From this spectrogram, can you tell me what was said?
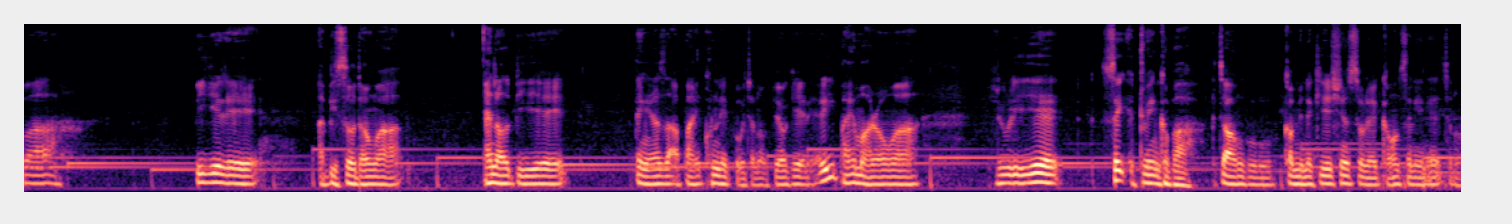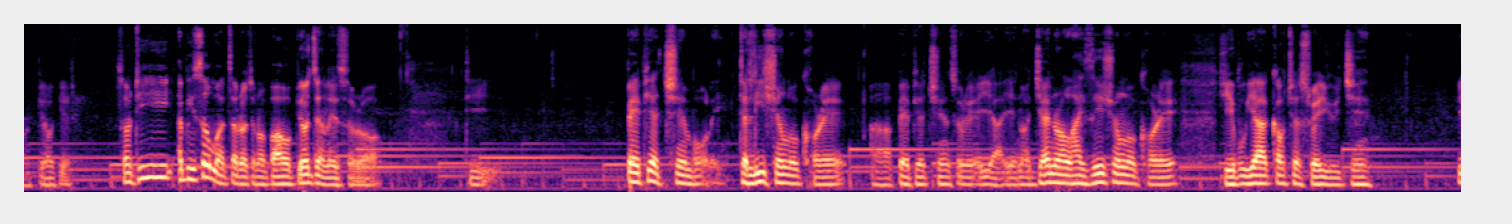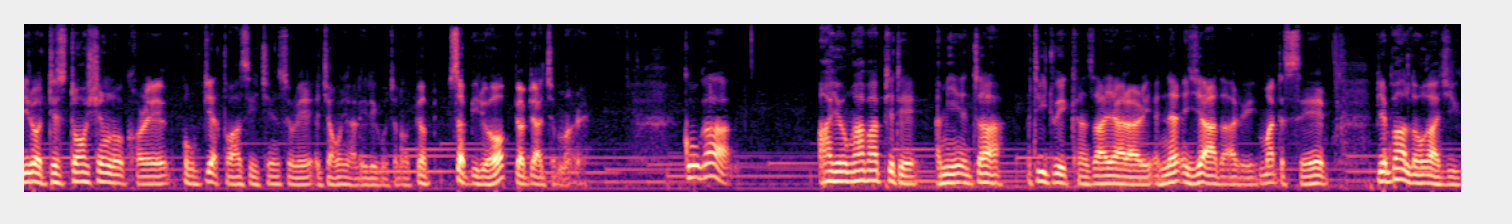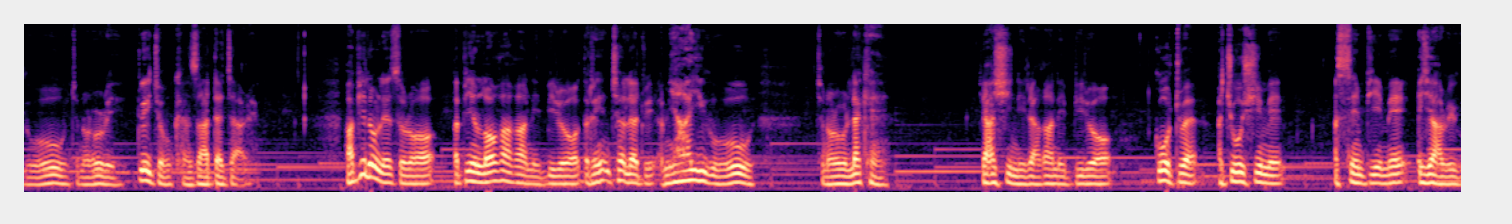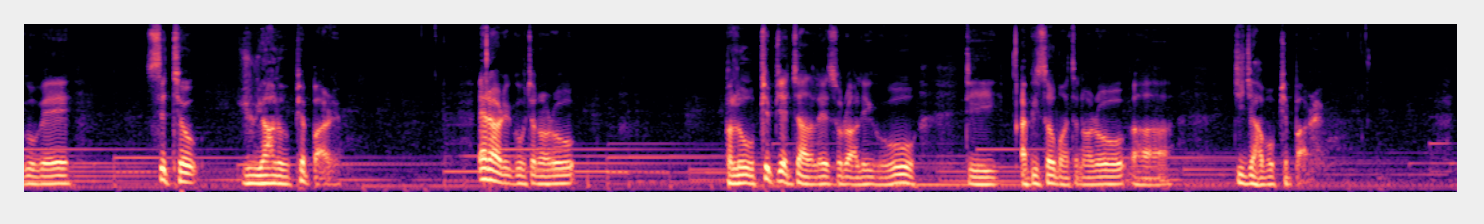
ပါပြီးခဲ့တဲ့ episode တုန်းက NLP ရဲ့သင်ခန်းစာအပိုင်း9ကိုကျွန်တော်ပြောခဲ့တယ်အဲ့ဒီဘိုင်းမှာတော့ကလူတွေရဲ့စိတ်အတွင်းကဘာအကြောင်းကို communication ဆိုတဲ့ counseling နဲ့ကျွန်တော်ပြောခဲ့တယ်ဆိုတော့ဒီ episode မှာကျတော့ကျွန်တော်ဘာကိုပြောချင်လဲဆိုတော့ဒီပယ်ဖြတ်ခြင်းပေါ့လေ deletion လို့ခေါ်တဲ့အာပယ်ဖြတ်ခြင်းဆိုတဲ့အရာရဲ့เนาะ generalization လို့ခေါ်တဲ့ရေဘူးရကောက်ချက်ဆွဲယူခြင်း ပြီးတော့ distortion လို့ခေါ်တဲ့ပုံပြတ်သွားစေခြင်းဆိုတဲ့အကြောင်းအရာလေးတွေကိုကျွန်တော်ပြောဆက်ပြီးတော့ပြောပြချင်ပါတယ်ကိုကအာယုံ၅ပါးဖြစ်တဲ့အမြင်အကြားအထီးတွေခံစားရတာတွေအနက်အရတာတွေမှတ်တဆင်ပြင်ပလောကကြီးကိုကျွန်တော်တို့တွေတွေ့ကြုံခံစားတတ်ကြတယ်။ဘာဖြစ်လို့လဲဆိုတော့အပြင်လောကကနေပြီးတော့သတင်းအချက်လက်တွေအများကြီးကိုကျွန်တော်တို့လက်ခံရရှိနေတာကနေပြီးတော့ကိုယ့်အတွက်အကျိုးရှိမဲ့အဆင်ပြေမဲ့အရာတွေကိုပဲ စစ်ထုတ်ယူရလို့ဖြစ်ပါတယ်အဲ့ဒါတွေကိုကျွန်တော်တို့ဘလို့ဖြစ်ပျက်ကြတယ်လဲဆိုတာလေးကိုဒီ episode မှာကျွန်တော်တို့အာကြည့်ကြဖို့ဖြစ်ပါတယ်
